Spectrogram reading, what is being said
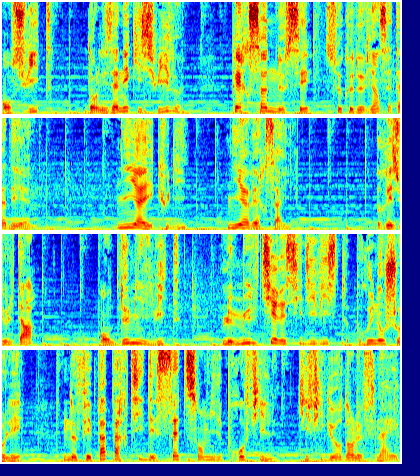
Ensuite, dans les années qui suivent, personne ne sait ce que devient cet ADN. Ni à Écully, ni à Versailles. Résultat, en 2008, le multirécidiviste Bruno Chollet ne fait pas partie des 700 000 profils qui figurent dans le FNAEG.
